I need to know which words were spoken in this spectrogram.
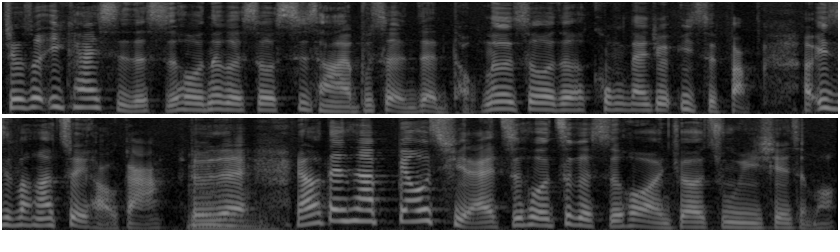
就是说一开始的时候，那个时候市场还不是很认同，那个时候的空单。就一直放啊，一直放它最好嘎，对不对？然后，但是它飙起来之后，这个时候啊，你就要注意一些什么？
